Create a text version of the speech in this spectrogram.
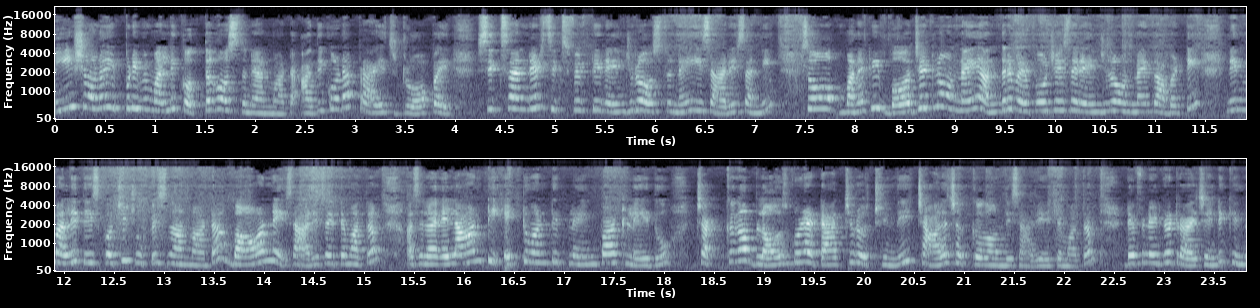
మీషోలో ఇప్పుడు ఇవి మళ్ళీ కొత్తగా వస్తున్నాయి అనమాట అది కూడా ప్రైస్ డ్రాప్ అయ్యి సిక్స్ హండ్రెడ్ సిక్స్ ఫిఫ్టీ రేంజ్లో వస్తున్నాయి ఈ శారీస్ అన్ని. సో మనకి బడ్జెట్లో లో ఉన్నాయి అందరం ఎఫోర్డ్ చేసే రేంజ్లో ఉన్నాయి కాబట్టి నేను మళ్ళీ తీసుకొచ్చి చూపిస్తున్నాను అనమాట బాగున్నాయి శారీస్ అయితే మాత్రం అసలు ఎలాంటి ఎటువంటి ప్లెయిన్ పార్ట్ లేదు. చక్కగా బ్లౌజ్ కూడా అటాచ్డ్ వచ్చింది. చాలా చక్కగా ఉంది శారీ అయితే మాత్రం. డెఫినెట్గా ట్రై చేయండి. కింద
